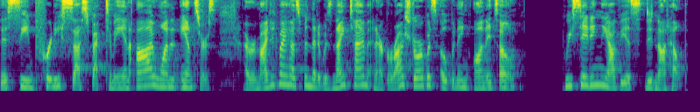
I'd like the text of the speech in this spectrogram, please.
This seemed pretty suspect to me, and I wanted answers. I reminded my husband that it was nighttime and our garage door was opening on its own. Restating the obvious did not help.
